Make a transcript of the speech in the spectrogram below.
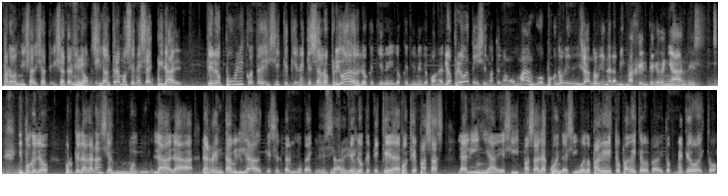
perdón, y ya, ya, ya terminó, si no entramos en esa espiral que lo público te dice que tiene que ser lo privado lo que tiene, los que tienen que poner. Los privados te dicen no tenemos mango, porque no viene, ya no viene la misma gente que venía antes. Y porque lo, porque la ganancia es muy la, la, rentabilidad, que es el término que hay que utilizar, que es lo que te queda después que pasas la línea y decís, pasás la cuenta y decís, bueno, pagué esto, pagué esto, pagué esto, me quedó esto. O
